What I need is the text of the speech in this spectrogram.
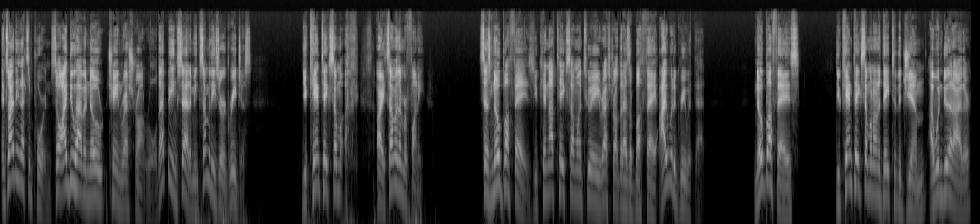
And so I think that's important. So I do have a no chain restaurant rule. That being said, I mean, some of these are egregious. You can't take someone. All right, some of them are funny. says no buffets. You cannot take someone to a restaurant that has a buffet. I would agree with that. No buffets. You can't take someone on a date to the gym. I wouldn't do that either.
